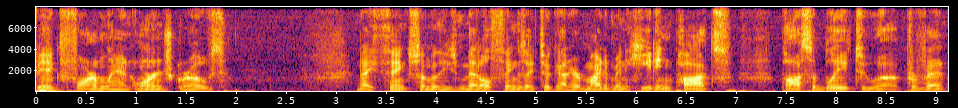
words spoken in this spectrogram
big farmland, orange groves. And I think some of these metal things I took out here might have been heating pots, possibly to uh, prevent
